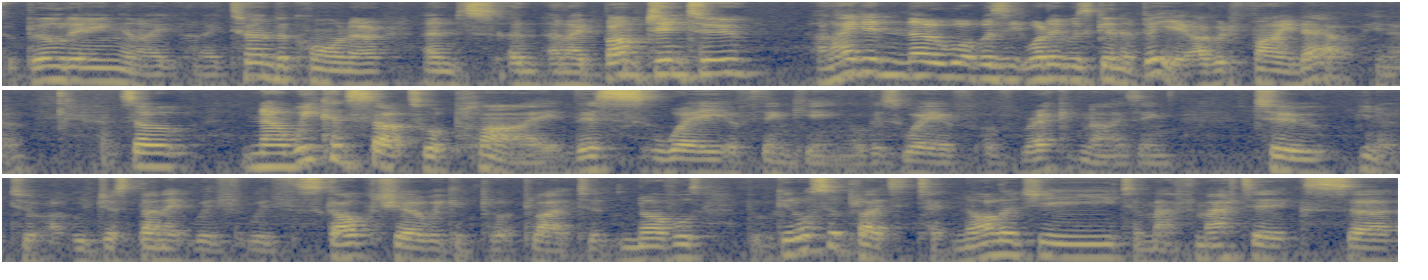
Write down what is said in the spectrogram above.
the building and I, and I turned the corner and, and and I bumped into and I didn't know what was it, what it was going to be I would find out you know. So now we can start to apply this way of thinking or this way of, of recognizing to you know to we've just done it with with sculpture. We could pl- apply it to novels but we could also apply it to technology to mathematics uh,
